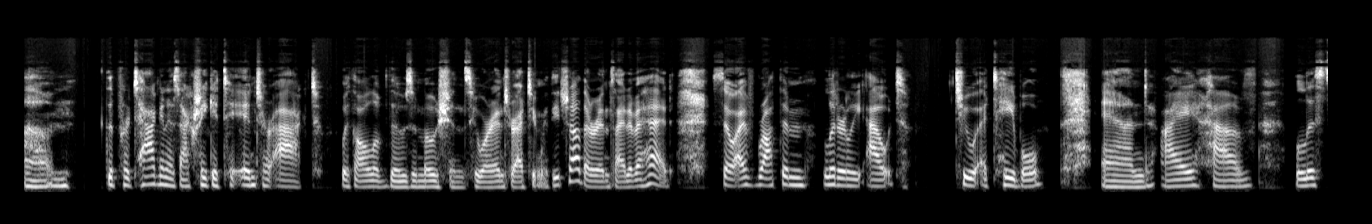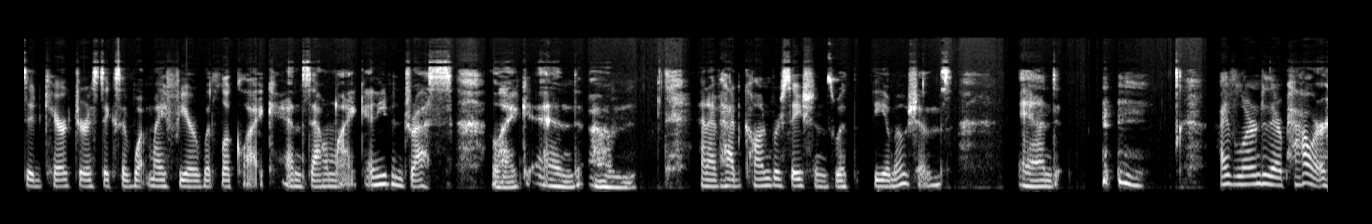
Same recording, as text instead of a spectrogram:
um, the protagonist actually get to interact with all of those emotions who are interacting with each other inside of a head. So I've brought them literally out to a table and I have listed characteristics of what my fear would look like and sound like, and even dress like. And um, and I've had conversations with the emotions, and I've learned their power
